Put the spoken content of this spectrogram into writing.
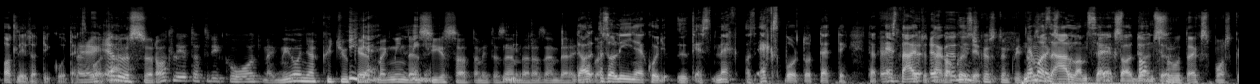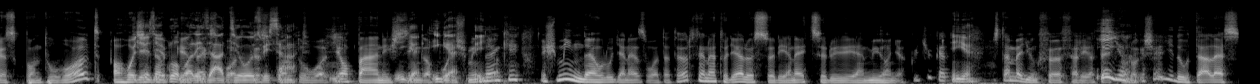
atlétatrikót exportálni. Először atlétatrikót, meg műanyag kütyüket, meg minden szírszart, amit az ember az ember... De az a lényeg, hogy ők ezt meg, az exportot tették. Tehát e, ezt állították a közé. Nem az, az állam szerepe a döntő. Abszolút exportközpontú volt, ahogy és ez a globalizáció központú volt Japán is, igen, Szingapur igen, is, mindenki, igen. és mindenhol ugyanez volt a történet, hogy először ilyen egyszerű ilyen műanyag kütyüket, igen. aztán megyünk fölfelé a technológia, és egy idő után lesz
